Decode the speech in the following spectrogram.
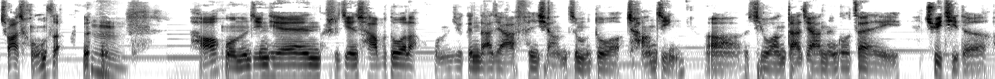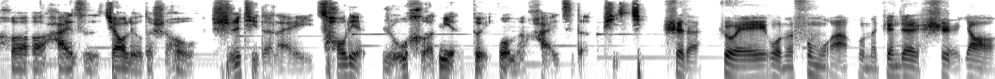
抓虫子。嗯，好，我们今天时间差不多了，我们就跟大家分享这么多场景啊，希望大家能够在具体的和孩子交流的时候，实体的来操练如何面对我们孩子的脾气。是的，作为我们父母啊，我们真的是要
